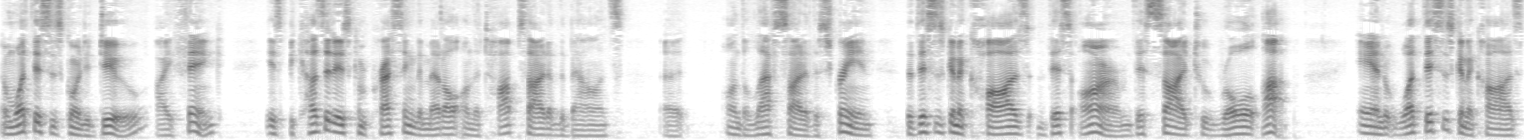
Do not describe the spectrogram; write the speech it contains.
And what this is going to do, I think, is because it is compressing the metal on the top side of the balance uh, on the left side of the screen, that this is going to cause this arm, this side, to roll up. And what this is going to cause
